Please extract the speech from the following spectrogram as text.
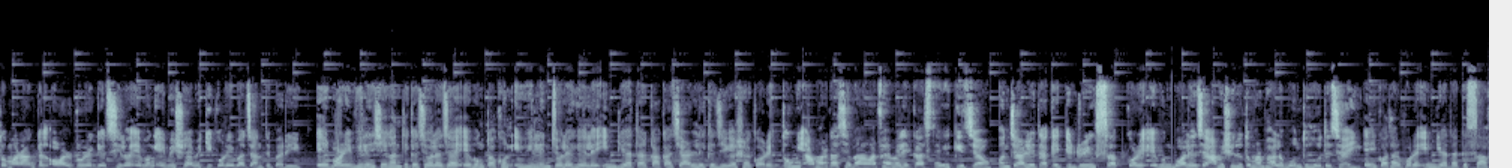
তোমার আঙ্কেল অল ট্যুরে গেছিল এবং এই বিষয়ে আমি কি করেই বা জানতে পারি? পারি এরপর ইভিলিন সেখান থেকে চলে যায় এবং তখন ইভিলিন চলে গেলে ইন্ডিয়া তার কাকা চার্লিকে জিজ্ঞাসা করে, তুমি আমার কাছে বা আমার ফ্যামিলির কাছ থেকে কি চাও? তখন চার্লি তাকে একটি ড্রিঙ্কস সার্ভ করে এবং বলে যে, আমি শুধু তোমার ভালো বন্ধু হতে চাই। এই কথার পরে ইন্ডিয়া তাকে সাফ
